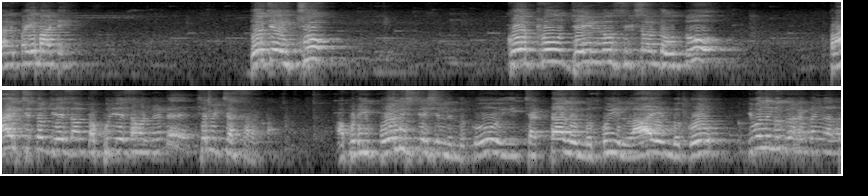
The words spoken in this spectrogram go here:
దాని పై మాటే. దోచేయచ్చు. కోట్లు జైళ్ళు శిక్షలంతా వద్దు. ప్రాయశ్చిత్తం చేసాం తప్పు చేసామంటే క్షమించేస్తారంట. అప్పుడు ఈ పోలీస్ స్టేషన్లు ఎందుకు ఈ చట్టాలు ఎందుకు ఈ లా ఎందుకు ఇవన్నీ ఎందుకు అర్థం కాల?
